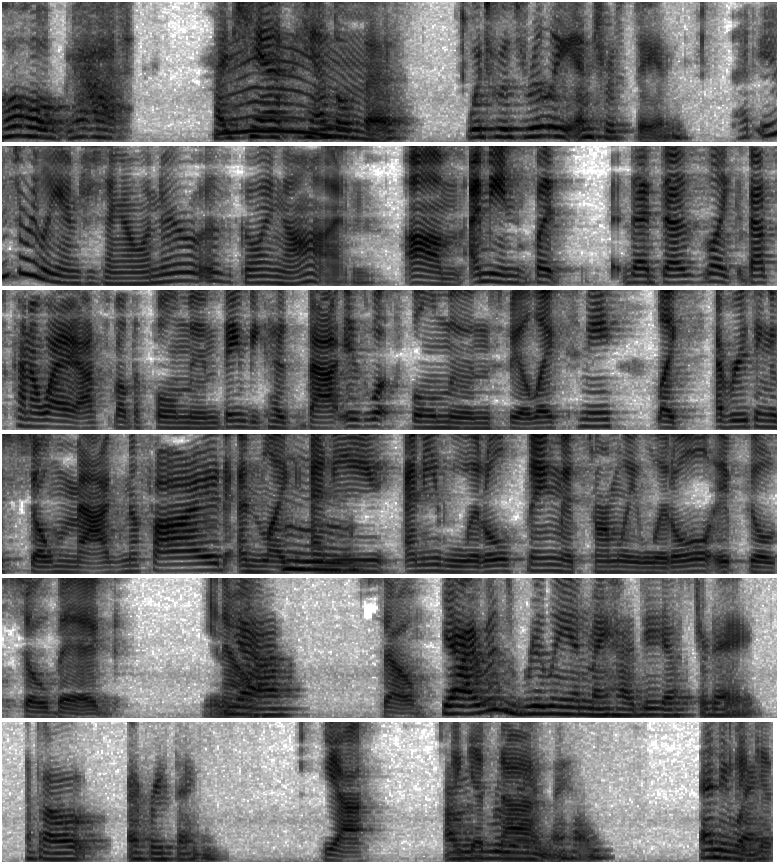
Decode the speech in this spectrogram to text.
"Oh god, I can't handle Hmm. this." Which was really interesting. That is really interesting. I wonder what was going on. Um, I mean, but that does like that's kind of why I asked about the full moon thing because that is what full moons feel like to me. Like everything is so magnified and like Mm. any any little thing that's normally little, it feels so big. You know? Yeah. So Yeah, I was really in my head yesterday about everything. yeah. I, I was really that. in my head. Anyway,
